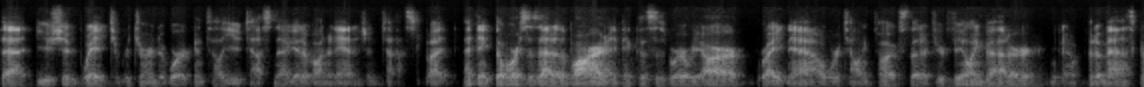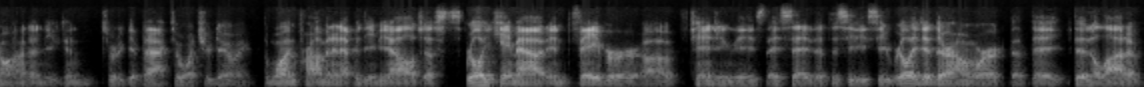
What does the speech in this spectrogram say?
that you should wait to return to work until you test negative on an antigen test. But I think the horse is out of the barn. I think this is where we are right now. We're telling folks that if you're feeling better, you know, put a mask on and you can sort of get back to what you're doing. One prominent epidemiologist really came out in favor of changing these. They say that the CDC really did their homework, that they did a lot of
